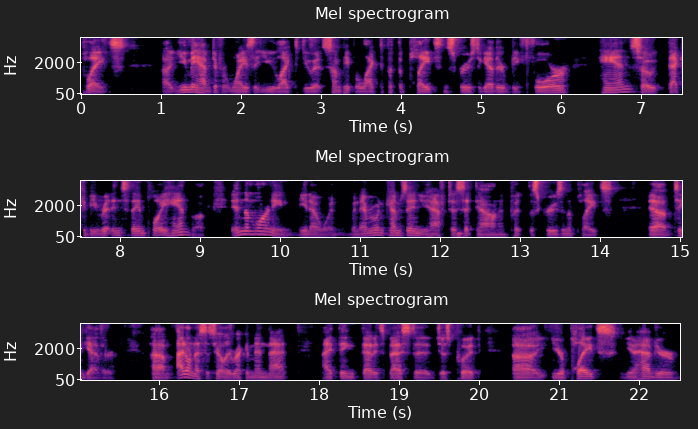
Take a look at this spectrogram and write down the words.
plates. Uh, you may have different ways that you like to do it. Some people like to put the plates and screws together beforehand, so that could be written into the employee handbook. In the morning, you know, when when everyone comes in, you have to sit down and put the screws and the plates uh, together. Um, I don't necessarily recommend that. I think that it's best to just put uh, your plates, you know, have your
